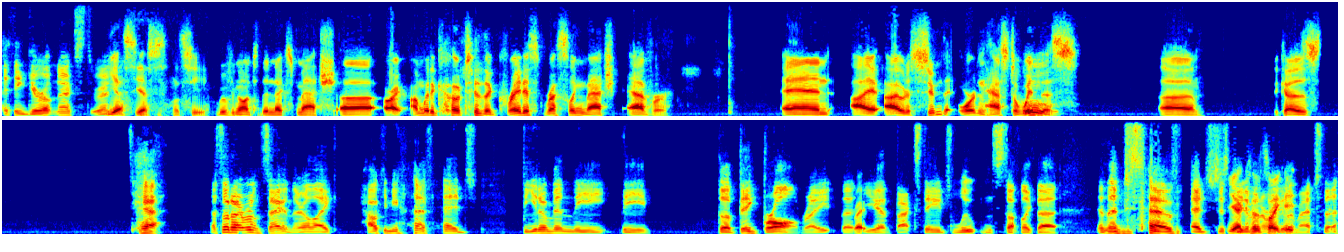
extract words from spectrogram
I think you're up next, right? Yes, yes. Let's see. Moving on to the next match. Uh, all right, I'm going to go to the greatest wrestling match ever. and I I would assume that Orton has to win Ooh. this, uh, because Yeah, that's what everyone's saying. They're like, how can you have Edge beat him in the the the big brawl, right? That Right. you have backstage loot and stuff like that, and then just have Edge just Yeah, beat him in a like regular it- match. Then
